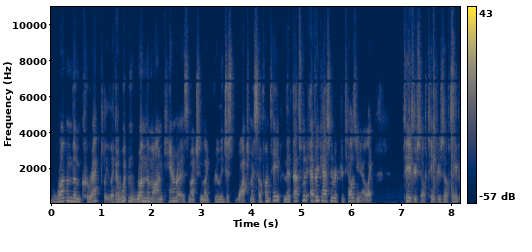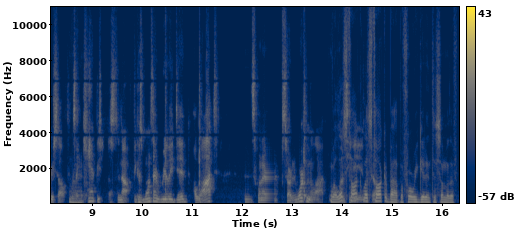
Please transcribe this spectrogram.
run them correctly. Like I wouldn't run them on camera as much and like really just watch myself on tape. And that, that's what every casting director tells you now. Like tape yourself, tape yourself, tape yourself. It's Right. like can't be stressed enough because once I really did a lot, that's when I started working a lot. Well, let's talk. Let's film. talk about before we get into some of the f-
